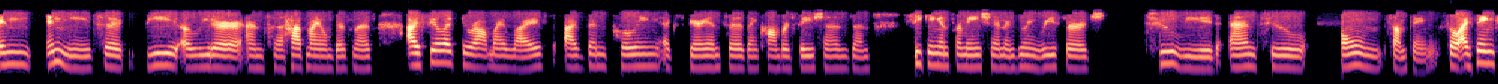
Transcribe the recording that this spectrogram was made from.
in in me to be a leader and to have my own business. I feel like throughout my life, I've been pulling experiences and conversations and seeking information and doing research to lead and to own something. So I think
